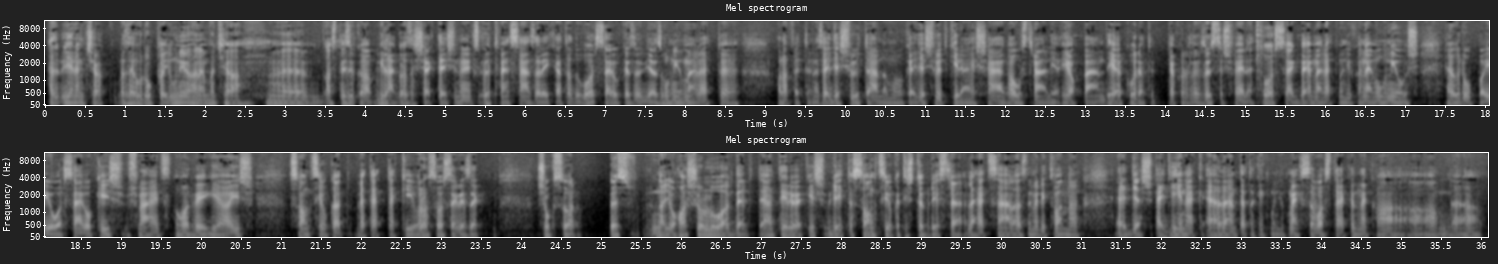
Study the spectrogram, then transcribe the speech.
Hát ugye nem csak az Európai Unió, hanem hogyha e, azt nézzük a világgazdaság teljesítménynek 50%-át adó országok, ez ugye az Unió mellett e, alapvetően az Egyesült Államok, Egyesült Királyság, Ausztrália, Japán, Dél-Korea, tehát gyakorlatilag az összes fejlett ország, de emellett mondjuk a nem uniós európai országok is, Svájc, Norvégia is szankciókat vetettek ki Oroszország, ezek sokszor össz, nagyon hasonlóak, de eltérőek is. Ugye itt a szankciókat is több részre lehet szálazni, mert itt vannak egyes egyének ellen, tehát akik mondjuk megszavazták ennek a, a, a, a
